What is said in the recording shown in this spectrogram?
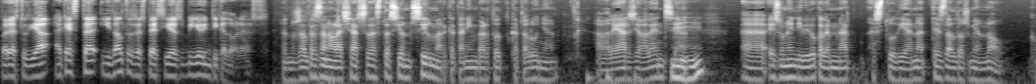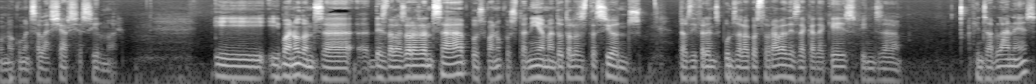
per estudiar aquesta i d'altres espècies bioindicadores. Nosaltres en la xarxa d'estacions Silmar que tenim per tot Catalunya, a Balears i a València, mm -hmm. eh, és un individu que l'hem anat estudiant des del 2009, quan va començar la xarxa Silmar i, i bueno, doncs, eh, des d'aleshores ençà doncs, bueno, doncs teníem en totes les estacions dels diferents punts de la Costa Brava des de Cadaqués fins a, fins a Blanes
